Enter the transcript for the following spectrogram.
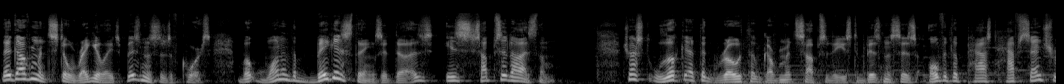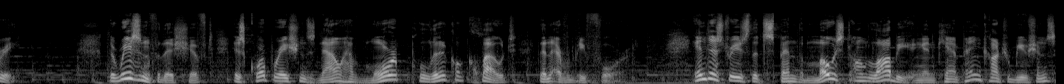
The government still regulates businesses, of course, but one of the biggest things it does is subsidize them. Just look at the growth of government subsidies to businesses over the past half century. The reason for this shift is corporations now have more political clout than ever before. Industries that spend the most on lobbying and campaign contributions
